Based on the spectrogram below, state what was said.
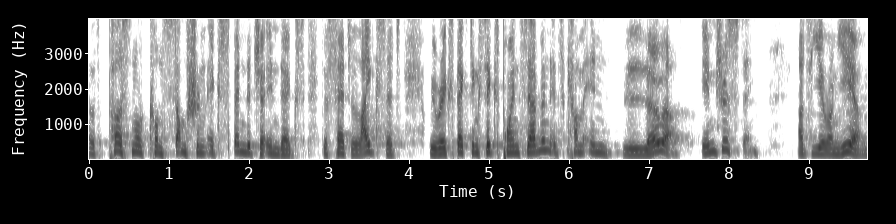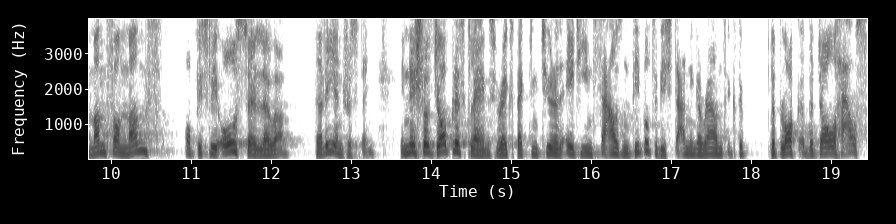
that's personal consumption expenditure index. The Fed likes it. We were expecting 6.7. It's come in lower. Interesting. That's year on year. Month on month, obviously also lower. Very interesting. Initial jobless claims, we we're expecting 218,000 people to be standing around the, the block of the dollhouse.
